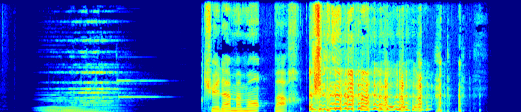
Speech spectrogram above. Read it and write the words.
Tu es là, maman, pars.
